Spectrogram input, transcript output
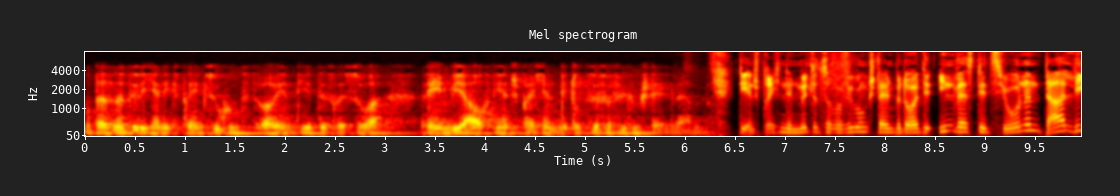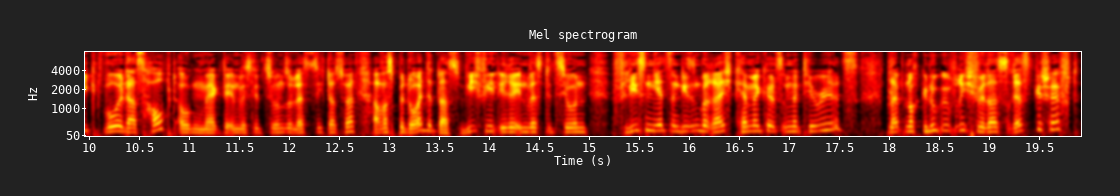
und das ist natürlich ein extrem zukunftsorientiertes Ressort, dem wir auch die entsprechenden Mittel zur Verfügung stellen werden. Die entsprechenden Mittel zur Verfügung stellen bedeutet Investitionen. Da liegt wohl das Hauptaugenmerk der Investitionen, so lässt sich das hören. Aber was bedeutet das? Wie viel Ihre Investitionen fließen jetzt in diesen Bereich Chemicals und Materials? Bleibt noch genug übrig für das Restgeschäft?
